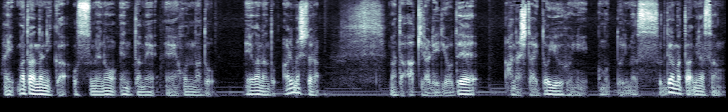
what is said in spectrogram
はい、また何かおすすめのエンタメ、えー、本など映画などありましたらまた「あきられるようで話したいというふうに思っております。それではまた皆さん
